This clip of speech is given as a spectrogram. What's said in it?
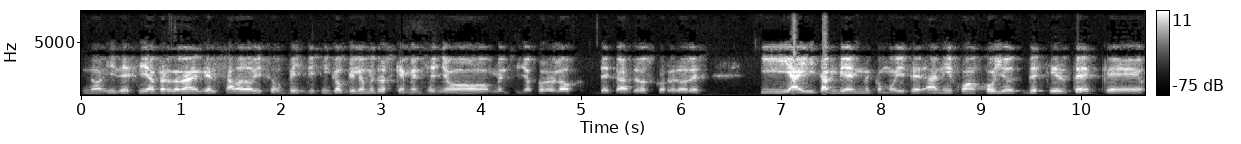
No, y decía, perdona, que el sábado hizo 25 kilómetros que me enseñó, me enseñó su reloj detrás de los corredores. Y ahí también, como dice Ani Juanjo, yo decirte que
